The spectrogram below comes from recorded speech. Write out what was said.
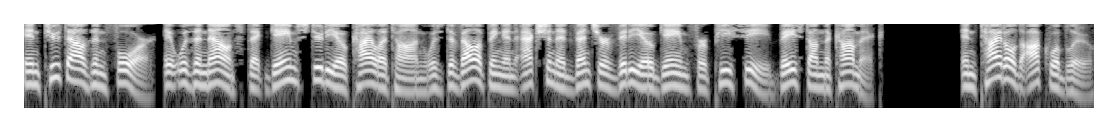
In 2004, it was announced that game studio Kylotonn was developing an action-adventure video game for PC based on the comic. Entitled Aquablue,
